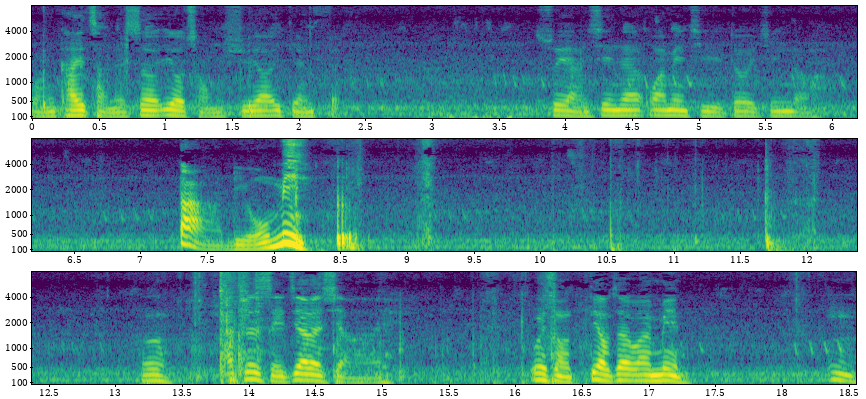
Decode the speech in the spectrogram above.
往开场的时候幼虫需要一点粉。虽然现在外面其实都已经有大流蜜，嗯，啊，这是谁家的小孩？为什么掉在外面？嗯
